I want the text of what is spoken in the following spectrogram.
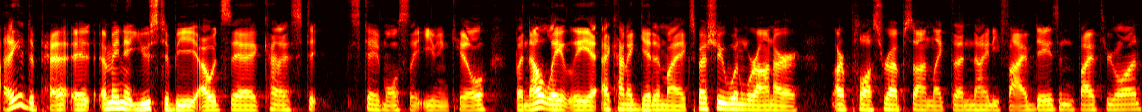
I think it depends. I mean, it used to be. I would say I kind of stick stay mostly even kill. But now lately, I kind of get in my, especially when we're on our our plus reps on like the 95 days in five through one.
